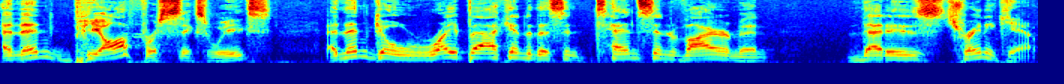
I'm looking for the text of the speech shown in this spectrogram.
and then be off for six weeks, and then go right back into this intense environment that is training camp.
